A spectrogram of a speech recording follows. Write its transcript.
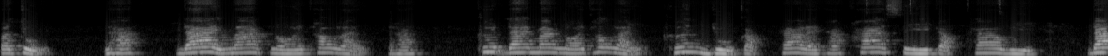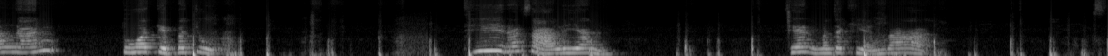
ประจุนะคะได้มากน้อยเท่าไหร่นะคะขึ้นได้มากน้อยเท่าไหร่ ขึ้นอยู่กับค่าอะไรคะค่า C กับค่า V ดังนั้นตัวเก็บประจุ ที่นักศึกษาเรียน เช่นมันจะเขียนว่าส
